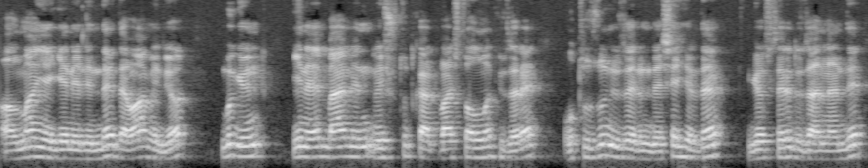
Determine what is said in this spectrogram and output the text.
Almanya genelinde devam ediyor. Bugün yine Berlin ve Stuttgart başta olmak üzere 30'un üzerinde şehirde gösteri düzenlendi.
